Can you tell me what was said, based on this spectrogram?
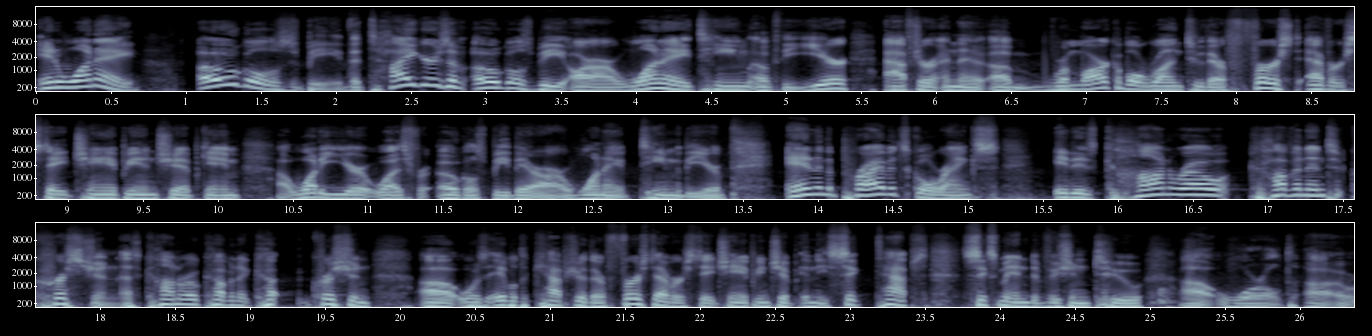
In 1A, Oglesby. The Tigers of Oglesby are our 1A team of the year after an, a, a remarkable run to their first ever state championship game. Uh, what a year it was for Oglesby. They are our 1A team of the year. And in the private school ranks, it is Conroe Covenant Christian, as Conroe Covenant Co- Christian uh, was able to capture their first ever state championship in the six, TAPPS six man Division two uh, world uh,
